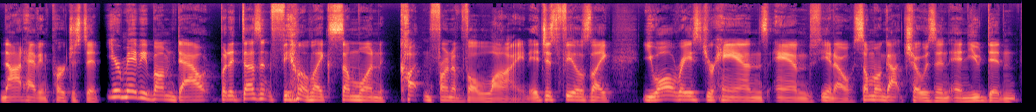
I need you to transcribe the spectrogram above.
not having purchased it, you're maybe bummed out, but it doesn't feel like someone cut in front of the line. It just feels like you all raised your hands and, you know, someone got chosen and you didn't.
